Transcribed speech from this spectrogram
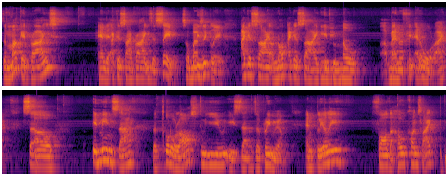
The market price and the exercise price is the same. So basically, exercise or not exercise give you no uh, benefit at all, right? So it means that the total loss to you is the, the premium. And clearly, for the whole contract,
